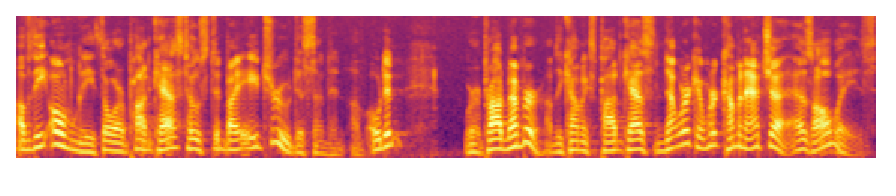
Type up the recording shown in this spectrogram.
of the only Thor podcast hosted by a true descendant of Odin. We're a proud member of the Comics Podcast Network, and we're coming at you, as always,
